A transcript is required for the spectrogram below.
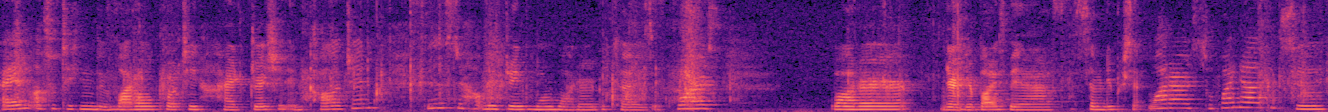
I am also taking the Vital Protein Hydration and Collagen. This is to help me drink more water because of course, water, your, your body's made of 70% water, so why not consume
